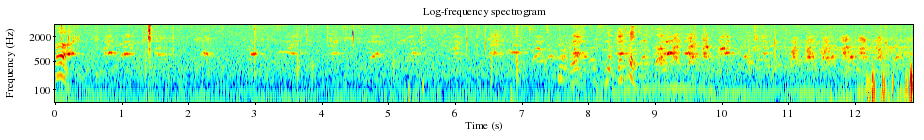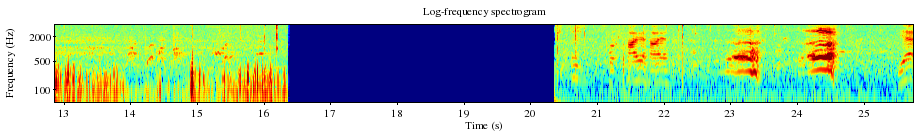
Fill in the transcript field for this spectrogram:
Oh. Not wet, it's not grippy. Higher, higher. Yeah.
